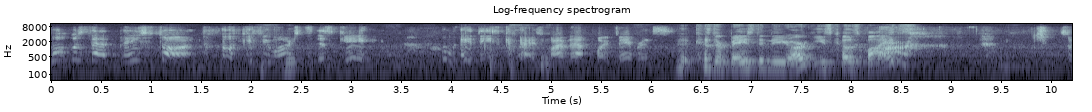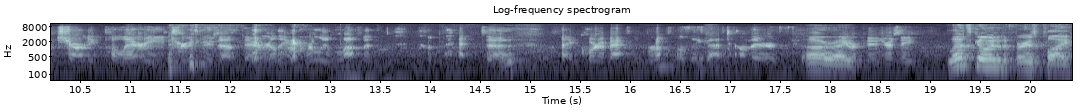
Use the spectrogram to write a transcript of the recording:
what was that based on? like, if you watch this game, who made these guys five and a half point favorites? because they're based in New York, East Coast bias. Some Charlie Puleri truthers out there, really, really loving that uh, that quarterback from Brooklyn they got down there. All right. New York, New Jersey. Let's go into the first play.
